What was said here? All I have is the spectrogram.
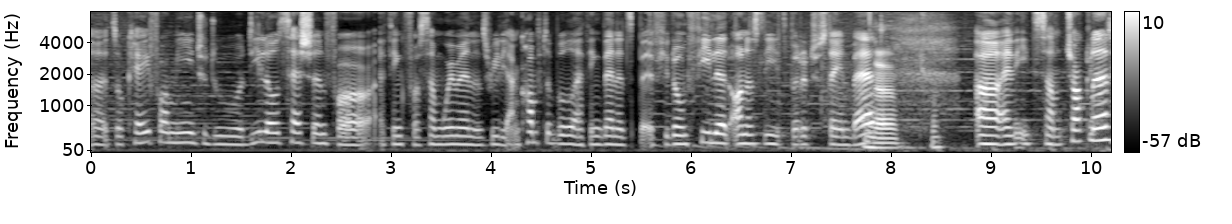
Uh, it's okay for me to do a deload session. For I think for some women, it's really uncomfortable. I think then it's if you don't feel it, honestly, it's better to stay in bed No. True. Uh, and eat some chocolate.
